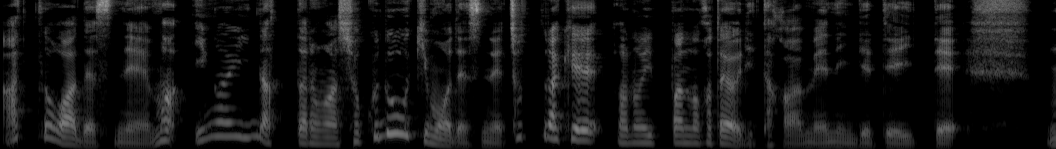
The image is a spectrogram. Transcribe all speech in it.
あとはですね、まあ、意外だったのは、食道期もですね、ちょっとだけ、あの、一般の方より高めに出ていて、うー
